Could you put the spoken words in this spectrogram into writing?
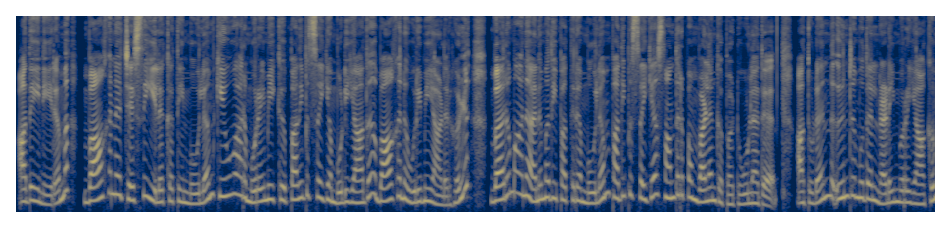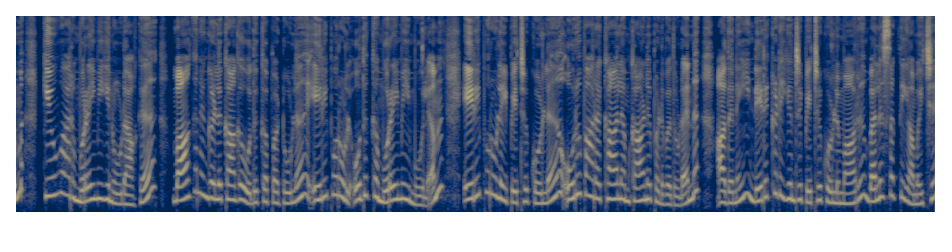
அதே நேரம் வாகன செஸ்ஸி இலக்கத்தின் மூலம் கியூஆர் முறைமைக்கு பதிவு செய்ய முடியாத வாகன உரிமையாளர்கள் வருமான அனுமதி பத்திரம் மூலம் பதிவு செய்ய சந்தர்ப்பம் வழங்கப்பட்டுள்ளது. அத்துடன் இன்று முதல் நடைமுறையாகும் கியூஆர் முறைமையினூடாக வாகனங்களுக்காக ஒதுக்கப்பட்டுள்ள எரிபொருள் ஒதுக்க முறைமை மூலம் எரிபொருளை பெற்றுக்கொள்ள ஒரு வார காலம் காணப்படுவதுடன் அதனை நெருக்கடியின்றி பெற்றுக்கொள்ளுமாறு வலுசக்தி அமைச்சு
